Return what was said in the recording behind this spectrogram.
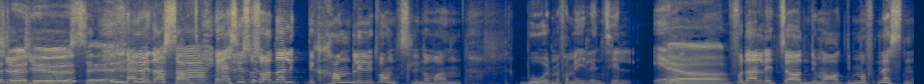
introduced it? Nei, men det er sant. Jeg synes også at det, er litt, det kan bli litt vanskelig når man bor med familien til én. Yeah. For det er litt sånn, du må, alltid, du må nesten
